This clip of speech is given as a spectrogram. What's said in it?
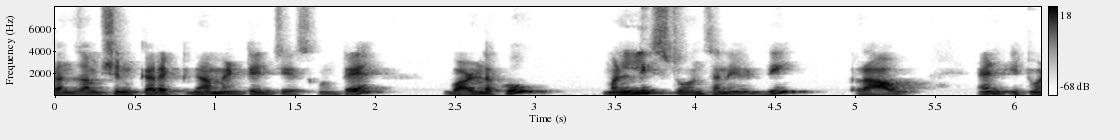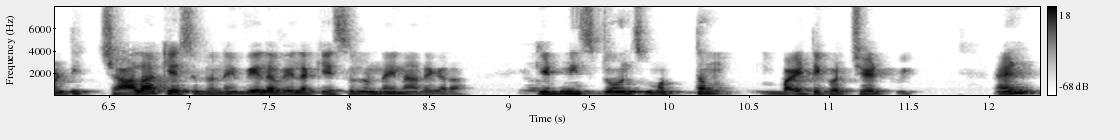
కన్జంప్షన్ కరెక్ట్గా మెయింటైన్ చేసుకుంటే వాళ్ళకు మళ్ళీ స్టోన్స్ అనేది రావు. అండ్ ఇటువంటి చాలా కేసులు ఉన్నాయి వేల వేల కేసులు ఉన్నాయి నా దగ్గర. కిడ్నీ స్టోన్స్ మొత్తం బయటికి వచ్చేటివి. అండ్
